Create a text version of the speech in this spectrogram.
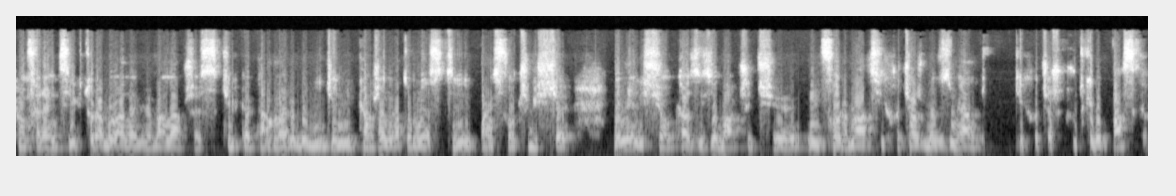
konferencji, która była nagrywana przez kilka kamer, byli dziennikarze, natomiast y, Państwo oczywiście nie mieliście okazji zobaczyć informacji, chociażby wzmianki chociaż krótkiego paska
